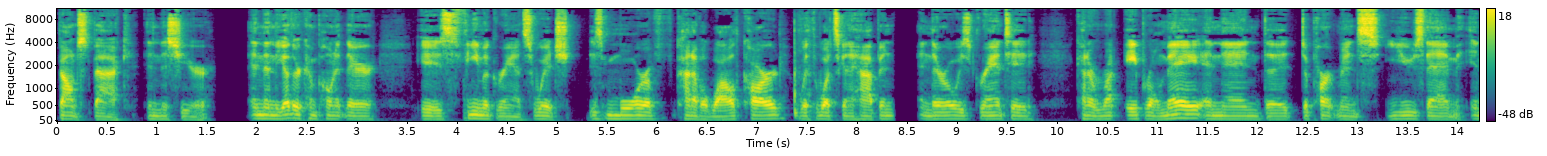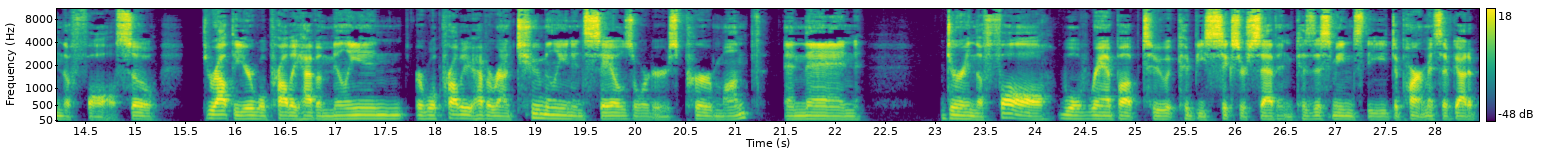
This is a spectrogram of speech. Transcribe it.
bounced back in this year. And then the other component there is FEMA grants, which is more of kind of a wild card with what's going to happen. And they're always granted kind of April, May, and then the departments use them in the fall. So throughout the year we'll probably have a million or we'll probably have around 2 million in sales orders per month and then during the fall we'll ramp up to it could be 6 or 7 cuz this means the departments have got a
